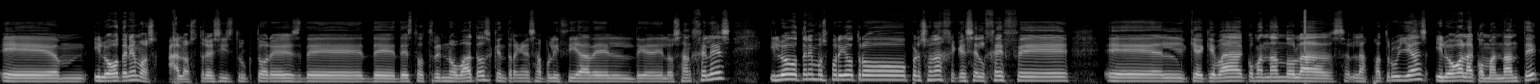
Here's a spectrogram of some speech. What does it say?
y luego tenemos a los tres instructores de de, estos tres novatos que entran en esa policía de Los Ángeles. Y luego tenemos por ahí otro personaje que es el jefe, el que, va comandando las, patrullas. Y luego a la comandante,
